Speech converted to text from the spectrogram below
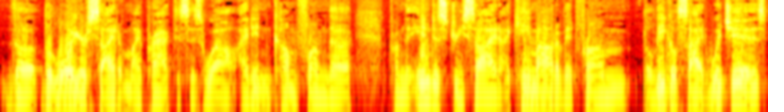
the the lawyer side of my practice as well. I didn't come from the from the industry side. I came out of it from the legal side, which is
